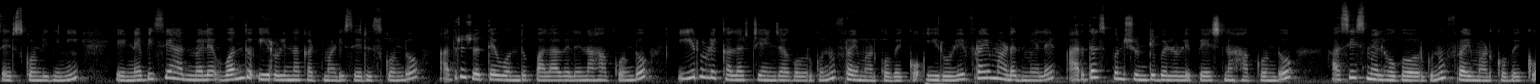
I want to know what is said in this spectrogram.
ಸೇರಿಸ್ಕೊಂಡಿದ್ದೀನಿ. ಎಣ್ಣೆ ಬಿಸಿ ಆದಮೇಲೆ ಒಂದು ಈರುಳ್ಳಿನ ಕಟ್ ಮಾಡಿ ಸೇರಿಸ್ಕೊಂಡು, ಅದ್ರ ಜೊತೆ ಒಂದು ಪಲಾವ್ ಎಲೆನ ಹಾಕ್ಕೊಂಡು ಈರುಳ್ಳಿ ಕಲರ್ ಚೇಂಜ್ ಆಗೋವರೆಗೂ ಫ್ರೈ ಮಾಡ್ಕೋಬೇಕು. ಈರುಳ್ಳಿ ಫ್ರೈ ಮಾಡಿದ್ಮೇಲೆ ಅರ್ಧ ಸ್ಪೂನ್ ಶುಂಠಿ ಬೆಳ್ಳುಳ್ಳಿ ಪೇಸ್ಟ್ನ ಹಾಕ್ಕೊಂಡು ಹಸಿ ಸ್ಮೆಲ್ ಹೋಗೋವರೆಗೂ ಫ್ರೈ ಮಾಡ್ಕೋಬೇಕು.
